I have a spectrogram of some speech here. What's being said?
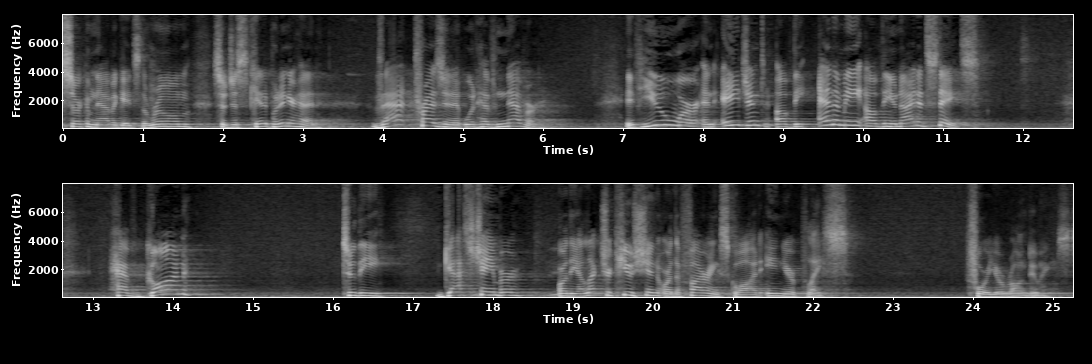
circumnavigates the room. So just put it in your head. That president would have never, if you were an agent of the enemy of the United States, have gone to the gas chamber or the electrocution or the firing squad in your place for your wrongdoings.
